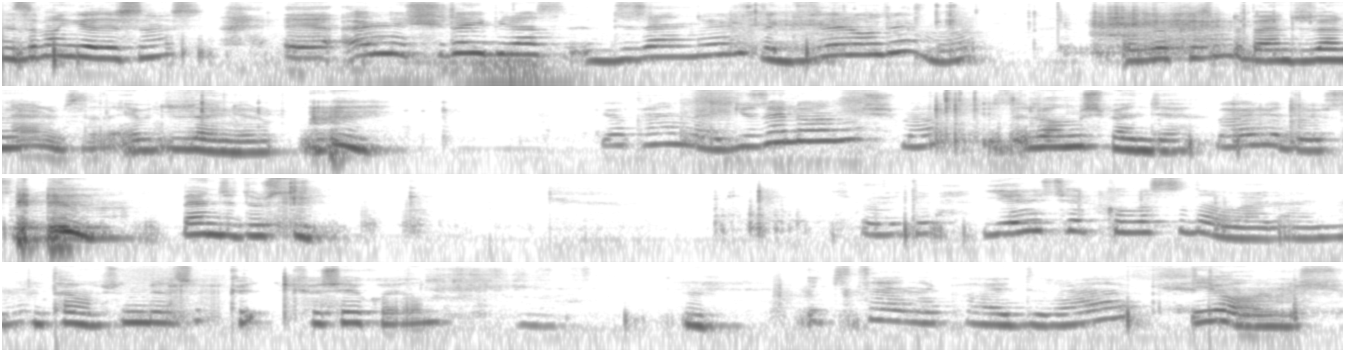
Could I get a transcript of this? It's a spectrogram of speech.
ne zaman gelirsiniz? Ee, anne şurayı biraz düzenliyoruz da güzel oluyor mu? Oluyor kızım da ben düzenlerim size. Evi düzenliyorum. Yok anne güzel olmuş mu? Güzel olmuş bence. Böyle dursun. Bence dursun. Şöyle yeni çöp kovası da var anne. Tamam şunu biraz kö- köşeye koyalım. İki tane kaydırak. İyi olmuş.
